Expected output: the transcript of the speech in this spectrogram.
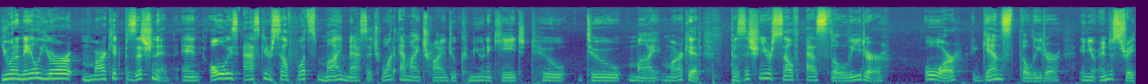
you want to nail your market positioning and always ask yourself what's my message? What am i trying to communicate to to my market? Position yourself as the leader or against the leader in your industry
